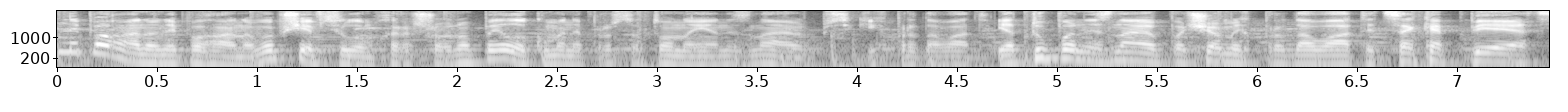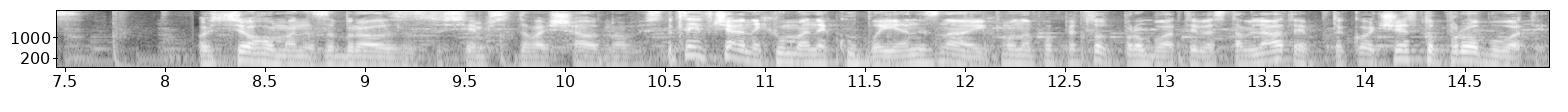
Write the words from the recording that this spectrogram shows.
Непогано, непогано. Вообще в цілому хорошо. Ну пилок у мене просто тонна, я не знаю, з яких продавати. Я тупо не знаю, по чому їх продавати. Це капець. Ось цього мене забрали за 170, давай ще одного. Цих вчених у мене купа, я не знаю, їх можна по 500 пробувати виставляти. Тако чисто пробувати.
